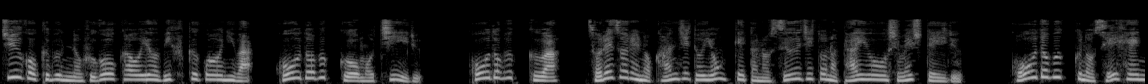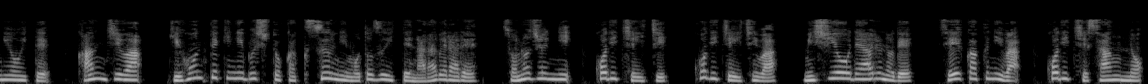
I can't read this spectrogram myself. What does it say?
中国文の符号化及び複合にはコードブックを用いる。コードブックはそれぞれの漢字と4桁の数字との対応を示している。コードブックの製編において漢字は基本的に部首と画数に基づいて並べられ、その順にコディチェ1、コディチェ1は未使用であるので、正確にはコディチェ3の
